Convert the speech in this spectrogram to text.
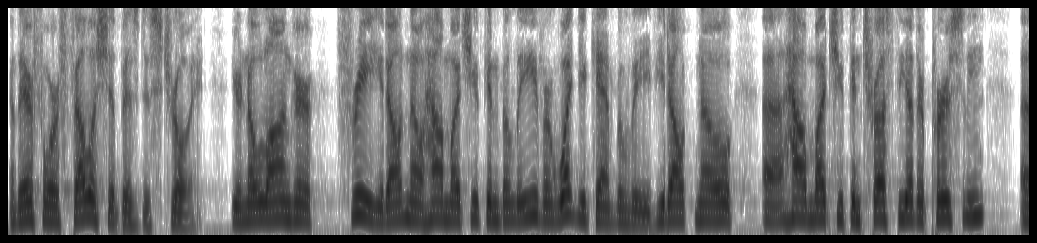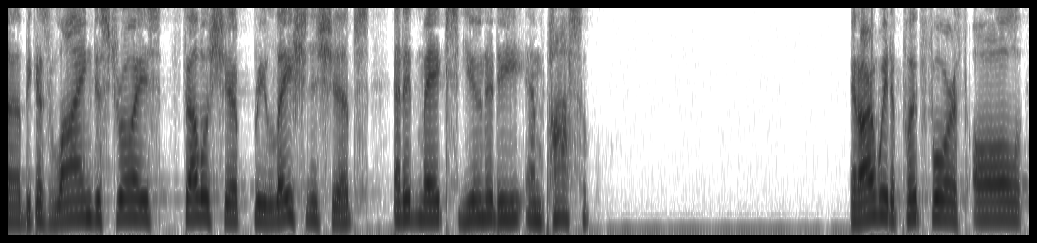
And therefore fellowship is destroyed. You're no longer free. You don't know how much you can believe or what you can't believe. You don't know uh, how much you can trust the other person uh, because lying destroys fellowship, relationships, and it makes unity impossible. And are we to put forth all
